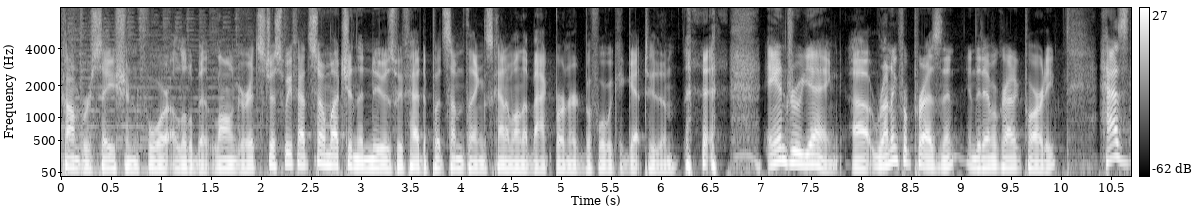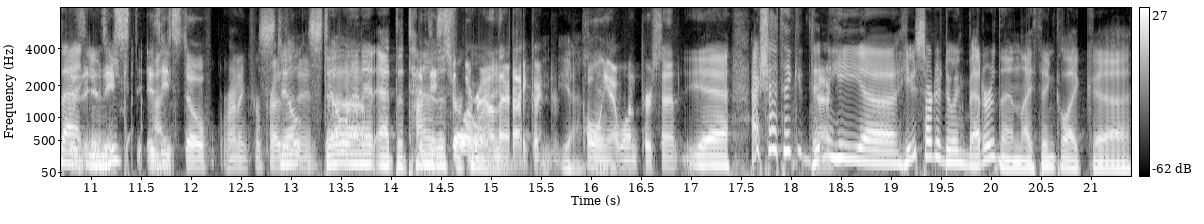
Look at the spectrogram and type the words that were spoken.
conversation for a little bit longer. It's just we've had so much in the news, we've had to put some things kind of on the back burner before we could get to them. Andrew Yang, uh, running for president in the Democratic Party, has that is, unique. Is he, is he still running for president? Still, still uh, in it at the time is of this still recording. around there, like yeah. polling at one percent? Yeah, actually, I think didn't yeah. he? Uh, he started doing better than I think like uh,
